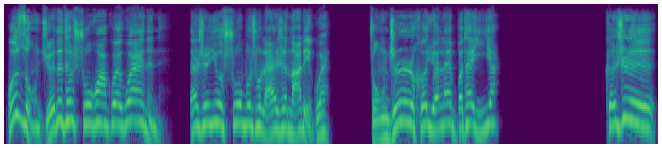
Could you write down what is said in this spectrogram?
我总觉得他说话怪怪的呢，但是又说不出来是哪里怪。总之和原来不太一样。可是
